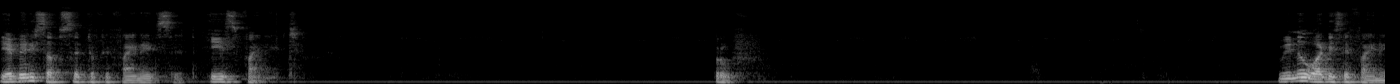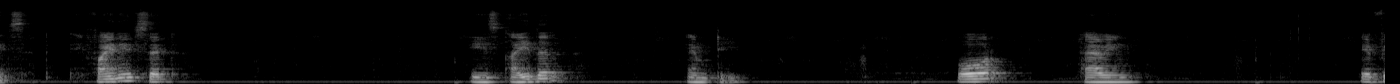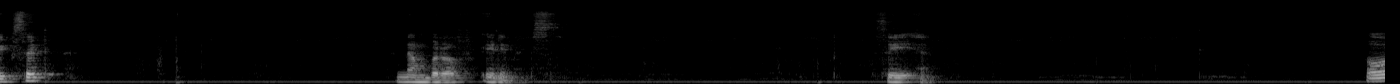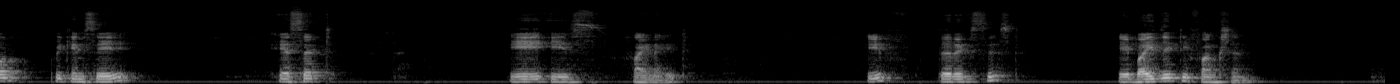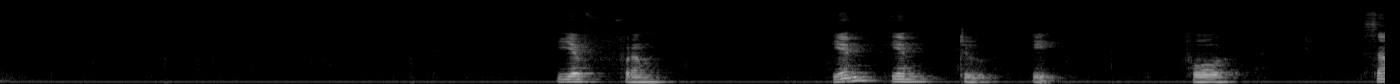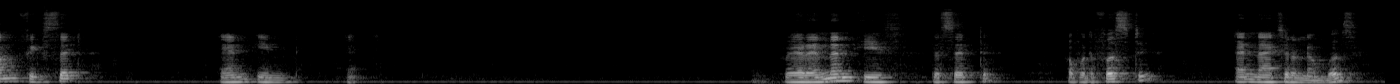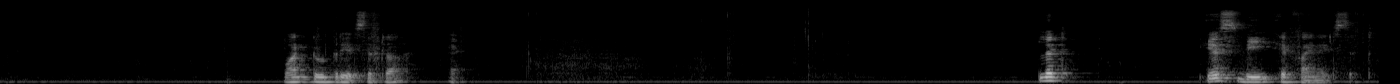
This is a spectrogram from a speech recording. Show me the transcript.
every subset of a finite set is finite. Proof. We know what is a finite set. A finite set is either empty or having a fixed number of elements. Say n. Or we can say a set A is finite if there exists a bijective function f from n n to a. For some fixed set n in n. Where nn is the set of the first n natural numbers 1 2 3 etc n. let S be a finite set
